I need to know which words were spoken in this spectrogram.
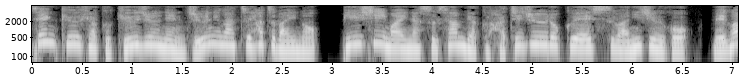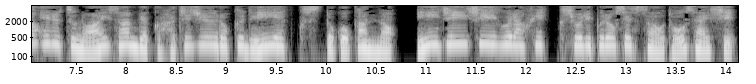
1990年12月発売の PC-386S は25メガヘルツの i386DX と互換の EGC グラフィック処理プロセッサを搭載し、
